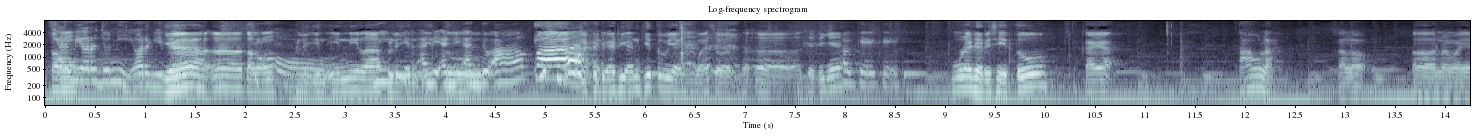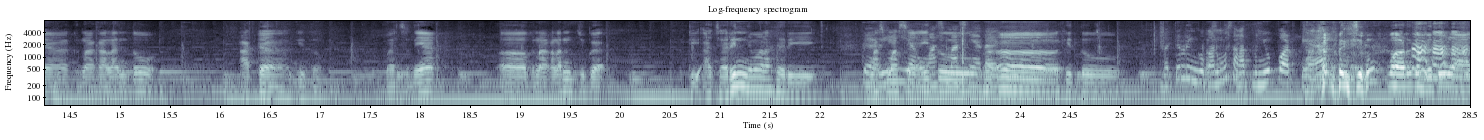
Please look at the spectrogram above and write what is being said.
Tolong- senior junior gitu. ya eh, tolong beliin inilah beliin Mikir itu adik-adikan tuh apa? adik-adikan gitu yang dimaksud Heeh, jadinya Oke, oke. mulai dari situ kayak tau lah kalau eh, namanya kenakalan tuh ada gitu maksudnya eh, kenakalan juga diajarin malah Dari mas-masnya yang itu. mas-masnya tadi. Heeh, gitu. Berarti lingkunganmu sangat menyupport ya. mensupport kebetulan.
